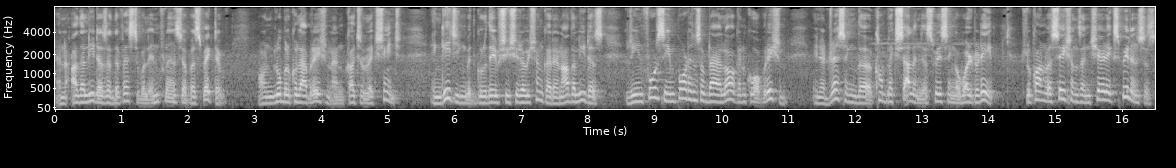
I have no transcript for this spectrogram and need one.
and other leaders at the festival influence your perspective on global collaboration and cultural exchange? Engaging with Gurudev Sri Ravi Shankar and other leaders reinforced the importance of dialogue and cooperation in addressing the complex challenges facing our world today. Through conversations and shared experiences,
